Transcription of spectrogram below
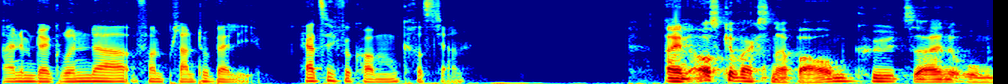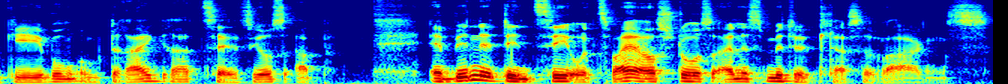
einem der Gründer von Planto Belli. Herzlich willkommen, Christian. Ein ausgewachsener Baum kühlt seine Umgebung um 3 Grad Celsius ab. Er bindet den CO2-Ausstoß eines Mittelklassewagens.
